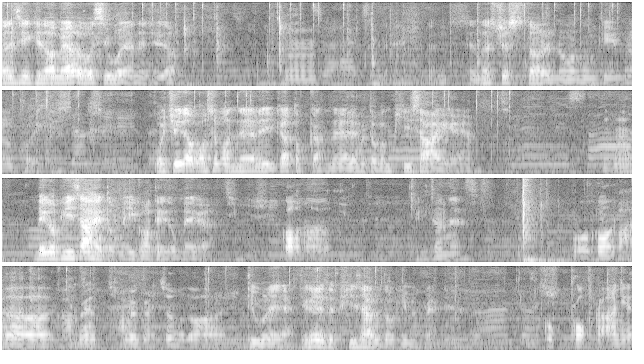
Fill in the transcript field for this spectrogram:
等陣先，其實我咪一路都少個人嘅 J 得。嗯，Then, then let's just start a normal game real quick. 喂，J W，，我想問咧，你而家讀緊咧，你咪讀緊 P 嘥嘅？嗯哼，你個 P 嘥係讀美國定讀咩㗎？加拿大咯。認真咧？我講誒咩咩強啫，我都係屌你啊！點解你對 P 嘥會讀 immigrant 嘅？個 prof 揀嘅。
